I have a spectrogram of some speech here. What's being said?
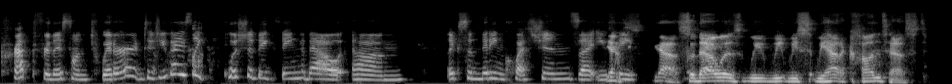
prep for this on Twitter. Did you guys like push a big thing about um like submitting questions that you yes. think yeah so that was we we we, we had a contest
